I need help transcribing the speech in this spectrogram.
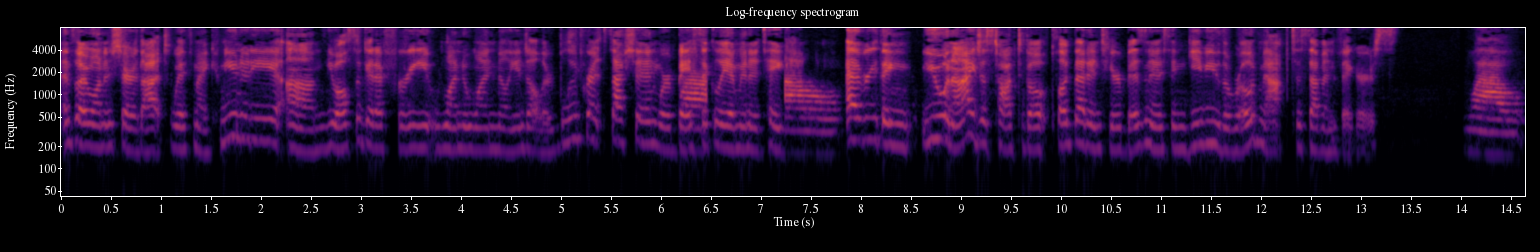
And so I want to share that with my community. Um, you also get a free one to one million dollar blueprint session where Wow. basically I'm going to take Wow. everything you and I just talked about, plug that into your business, and give you the roadmap to seven figures. Wow.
